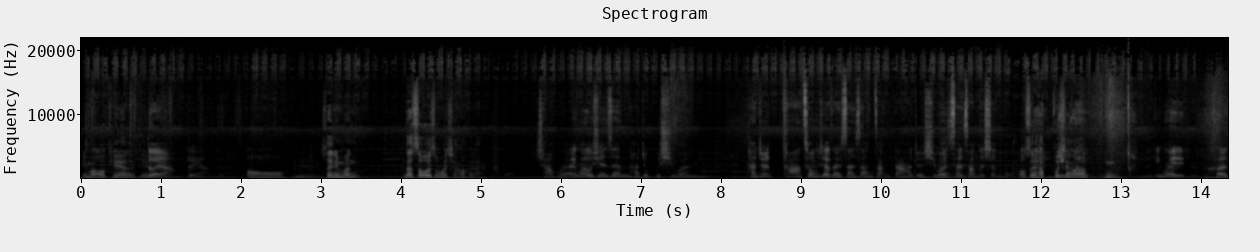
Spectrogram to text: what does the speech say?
你们 OK 了对。对啊，对啊，对啊，哦，嗯，所以你们那时候为什么想要回来？想要回来，因为我先生他就不喜欢，他就他从小在山上长大，他就喜欢山上的生活，哦，所以他不想要，嗯，因为很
